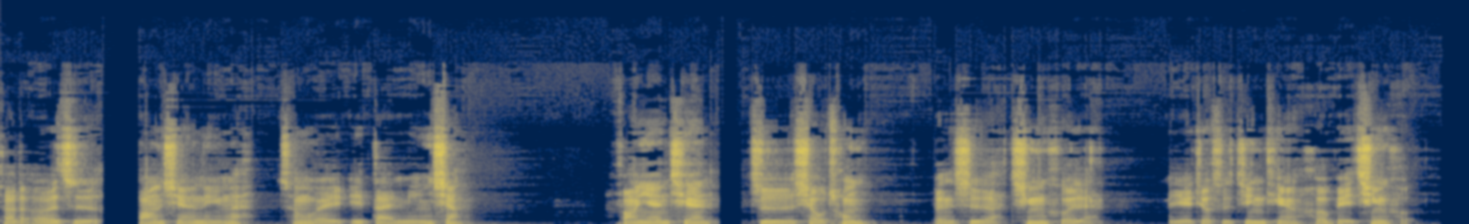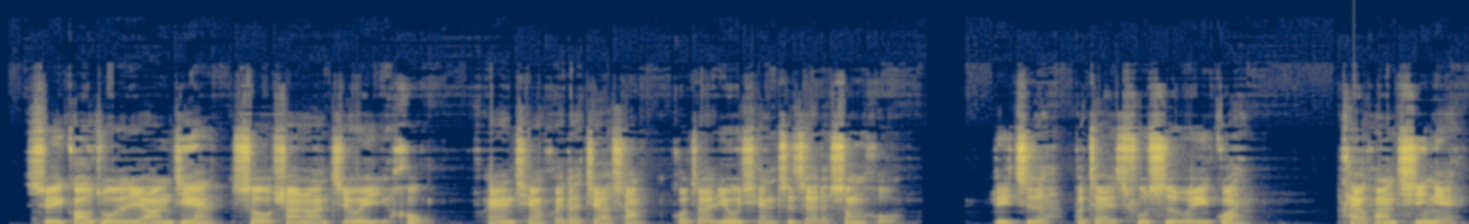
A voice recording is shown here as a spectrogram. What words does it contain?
他的儿子房玄龄啊，成为一代名相。房彦谦字孝聪，本是啊清河人，也就是今天河北清河。隋高祖杨坚受禅让即位以后，房彦谦回到家乡，过着悠闲自在的生活。立志不再出仕为官。开皇七年，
